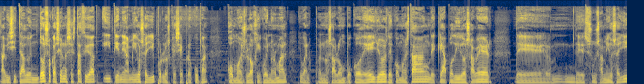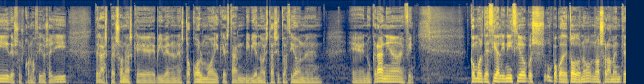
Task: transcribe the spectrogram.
ha visitado en dos ocasiones esta ciudad y tiene amigos allí por los que se preocupa como es lógico y normal. Y bueno, pues nos habla un poco de ellos, de cómo están, de qué ha podido saber, de, sus amigos allí, de sus conocidos allí, de las personas que viven en Estocolmo y que están viviendo esta situación en, en Ucrania, en fin. Como os decía al inicio, pues un poco de todo, ¿no? No solamente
